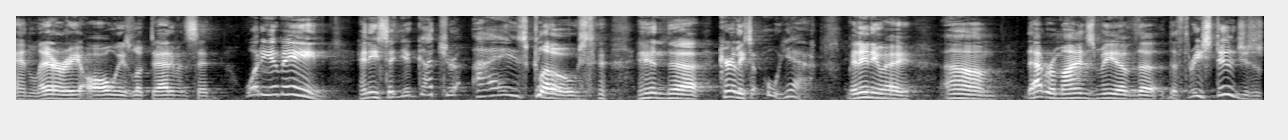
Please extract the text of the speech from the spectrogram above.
and Larry always looked at him and said, What do you mean? And he said, You got your eyes closed. and uh, Curly said, Oh, yeah. But anyway, um, that reminds me of the, the Three Stooges, is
